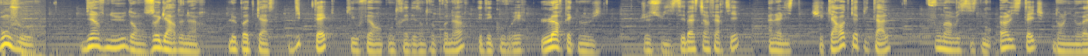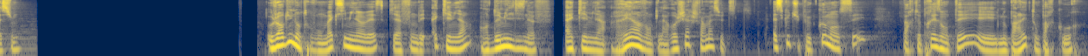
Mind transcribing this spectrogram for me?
Bonjour, bienvenue dans The Gardener, le podcast Deep Tech qui vous fait rencontrer des entrepreneurs et découvrir leur technologie. Je suis Sébastien Fertier, analyste chez Carotte Capital, fonds d'investissement early stage dans l'innovation. Aujourd'hui, nous retrouvons Maximilien Vest qui a fondé Akemia en 2019. Akemia réinvente la recherche pharmaceutique. Est-ce que tu peux commencer par te présenter et nous parler de ton parcours?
